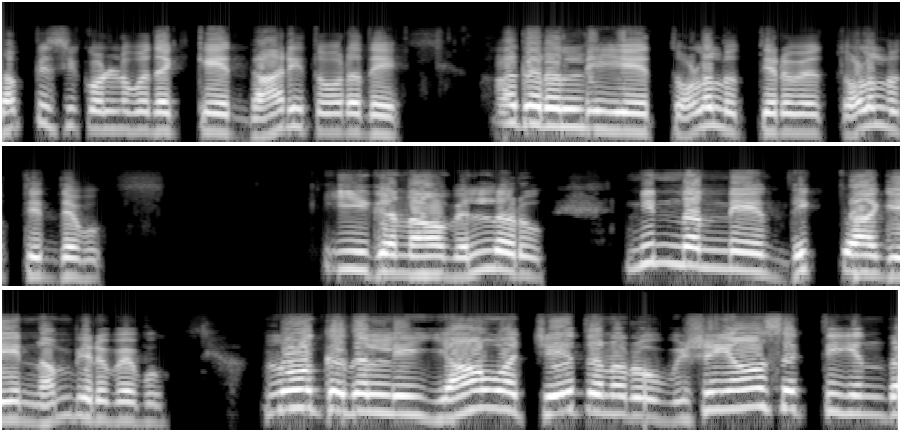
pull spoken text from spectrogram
ತಪ್ಪಿಸಿಕೊಳ್ಳುವುದಕ್ಕೆ ದಾರಿ ತೋರದೆ ಅದರಲ್ಲಿಯೇ ತೊಳಲುತ್ತಿರುವೆ, ತೊಳಲುತ್ತಿದ್ದೆವು. ಈಗ ನಾವೆಲ್ಲರೂ ನಿನ್ನನ್ನೇ ದಿಕ್ಕಾಗಿ ನಂಬಿರುವೆವು. ಲೋಕದಲ್ಲಿ ಯಾವ ಚೇತನರು ವಿಷಯಾಸಕ್ತಿಯಿಂದ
